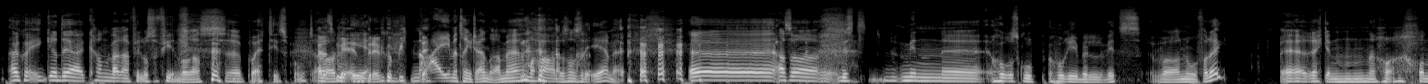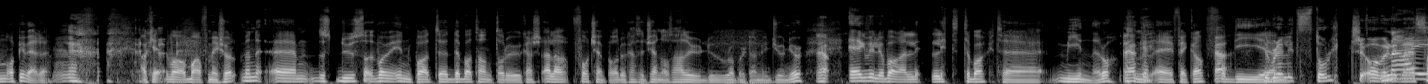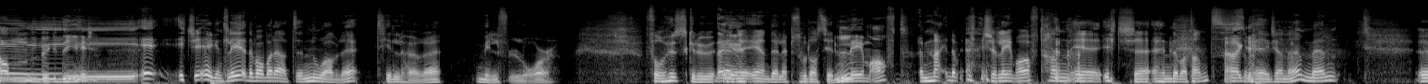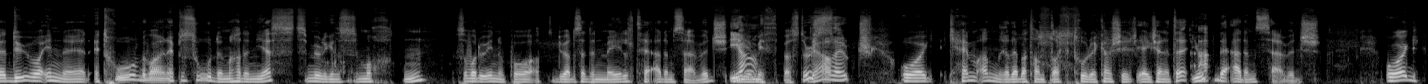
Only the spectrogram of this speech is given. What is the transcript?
Det kan være filosofien vår eh, på et tidspunkt. Eller skal vi endre? Vi skal bytte. Nei, vi trenger ikke endre. Vi må ha det sånn som det er med. Uh, altså, hvis min uh, horoskop-horribel-vits var noe for deg, uh, rekk en hånd opp i været. Ok, det var bare for meg sjøl. Men eh, du, du var jo inne på at eh, debattanter du kanskje Eller forkjempere du kanskje kjenner, så hadde du Robert Downey jr. Ja. Jeg vil jo bare litt tilbake til mine, da, som okay. jeg fikk opp. Ja, Du ble eh, litt stolt over dine sambygdinger. eh, Ikke egentlig. Det var bare det at noe av det tilhører Milf Law. For husker du, Det er det en del episoder siden Lame aft. Nei, det var ikke Lame Aft. Han er ikke en debattant okay. som jeg kjenner. Men eh, du var inne Jeg tror det var en episode vi hadde en gjest, muligens Morten. Så var du inne på at du hadde sendt en mail til Adam Savage i Ja, Mythbusters. Det hadde jeg gjort. Og hvem andre debattanter tror du kanskje jeg kjenner til? Jo, det er Adam Savage. Og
